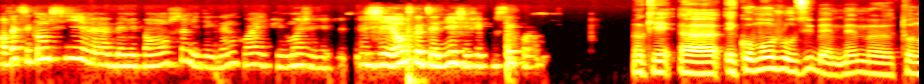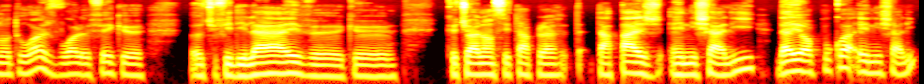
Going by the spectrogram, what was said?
En fait, c'est comme si euh, ben, mes parents ont semé des graines, quoi, et puis moi, j'ai entretenu et j'ai fait pousser, quoi. Ok. et comment aujourd'hui, ben, même ton entourage voit le fait que tu fais des lives, que, que tu as lancé ta, page Enishali. D'ailleurs, pourquoi Enishali?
